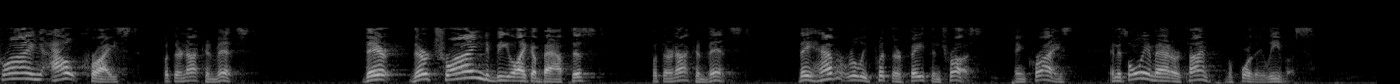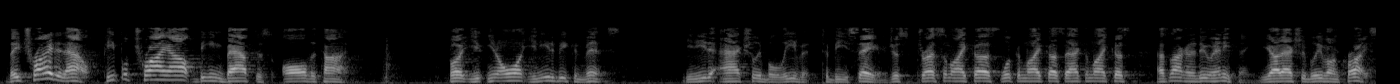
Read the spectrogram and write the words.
trying out Christ, but they're not convinced. They're, they're trying to be like a Baptist, but they're not convinced. They haven't really put their faith and trust in Christ, and it's only a matter of time before they leave us. They tried it out. People try out being Baptist all the time. But you, you know what? You need to be convinced. You need to actually believe it to be saved. Just dressing like us, looking like us, acting like us, that's not going to do anything. You got to actually believe on Christ.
